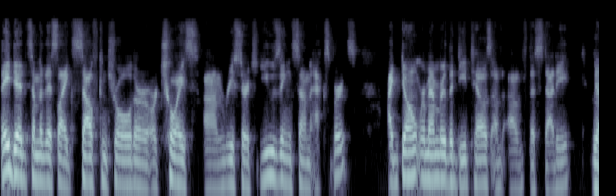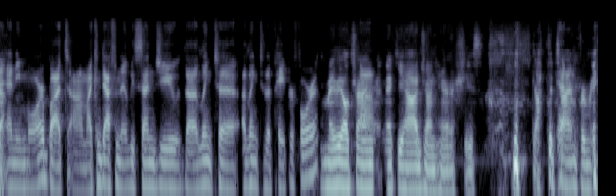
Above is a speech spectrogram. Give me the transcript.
they did some of this like self-controlled or, or choice um, research using some experts. I don't remember the details of, of the study, yeah. anymore, but um, I can definitely send you the link to a link to the paper for it. Maybe I'll try and um, get Nikki Hodge on here. if She's got the time yeah. for me.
